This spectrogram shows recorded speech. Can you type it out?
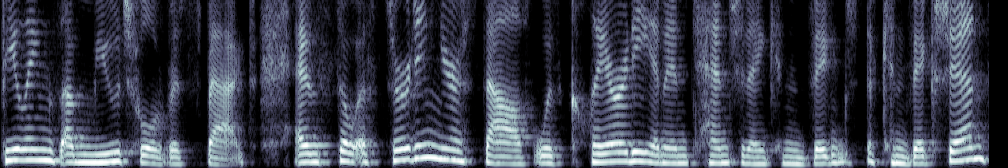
feelings of mutual respect. And so asserting yourself with clarity and intention and convic- conviction,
